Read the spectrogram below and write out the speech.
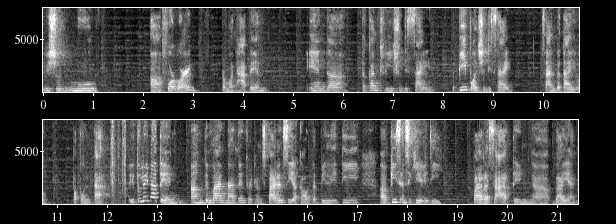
we should move uh, forward from what happened and uh, the country should decide the people should decide saan ba tayo papunta ituloy natin ang demand natin for transparency accountability uh, peace and security para sa ating uh, bayan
